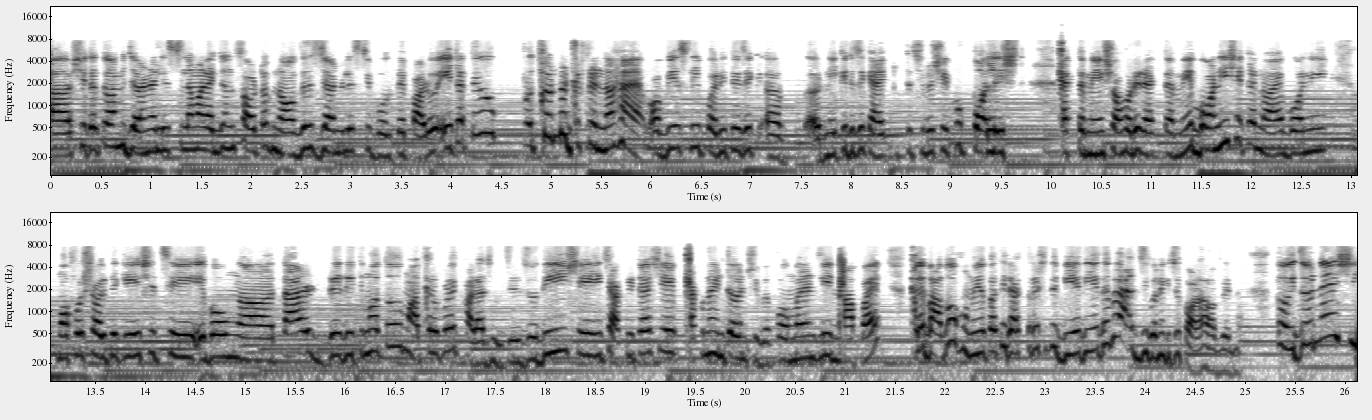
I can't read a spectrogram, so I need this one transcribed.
আহ, তো আমি জার্নালিস্ট ছিলাম। আর একজন সর্ট অফ নভেলস জার্নালিস্টই বলতে পারো। এটাতেও প্রচণ্ড ডিফারেন্ট না? হ্যাঁ অবভিয়াসলি পরিতে যে নেকেডে যে ক্যারেক্টারটা ছিল, সে খুব পলিশড একটা মেয়ে, শহরের একটা মেয়ে। বনি সেটা নয় বনি মফস্বল থেকে এসেছে এবং তার রীতিমতো মাথার উপরে খাড়া ঝুলছে। যদি সেই চাকরিটা সে এখনও ইন্টার্নশিপে পার্মানেন্টলি না পায়, তাহলে বাবা হোমিওপ্যাথি ডাক্তারের সাথে বিয়ে দিয়ে দেবে আর জীবনে কিছু করা হবে না। তো ওই জন্য she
